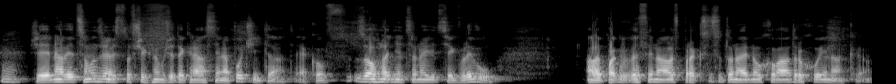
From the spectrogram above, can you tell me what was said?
hmm. že jedna věc, samozřejmě, že to všechno můžete krásně napočítat, jako zohlednit co nejvíc těch vlivů, ale pak ve finále v praxi se to najednou chová trochu jinak. Jo.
